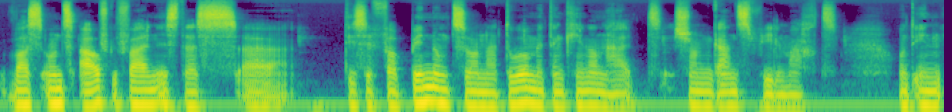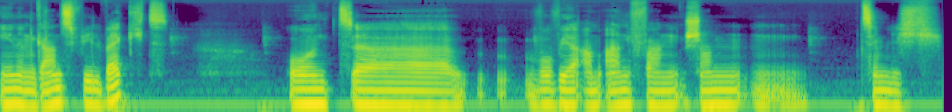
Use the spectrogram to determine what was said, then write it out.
was uns aufgefallen ist, dass äh, diese Verbindung zur Natur mit den Kindern halt schon ganz viel macht und in ihnen ganz viel weckt und äh, wo wir am Anfang schon ziemlich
